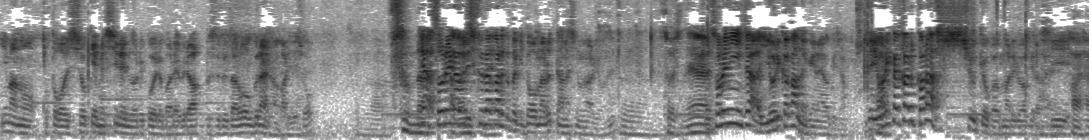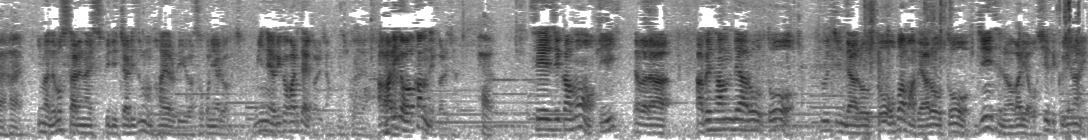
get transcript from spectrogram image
今のことを一生懸命試練乗り越えればレベルアップするだろうぐらいの上がりでしょ？そんないやそれが打ち砕かれたた時どうなるって話にもなるよね。そうですね。でそれにじゃあ寄りかかんなきゃいけないわけじゃん。で寄りかかるから宗教が生まれるわけだし、はいはいはい今でも廃れないスピリチュアリズムも流行る理由はそこにあるわけじゃんみんな寄りかかりたいからじゃんは上がりが分かんないからじゃん。はい。政治家もいい？だから安倍さんであろうとプーチンであろうとオバマであろうと人生の上がりは教えてくれない。はい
